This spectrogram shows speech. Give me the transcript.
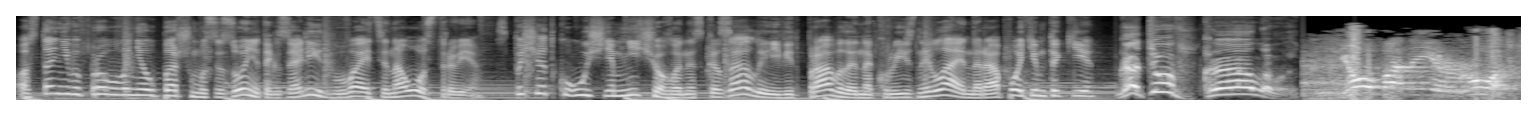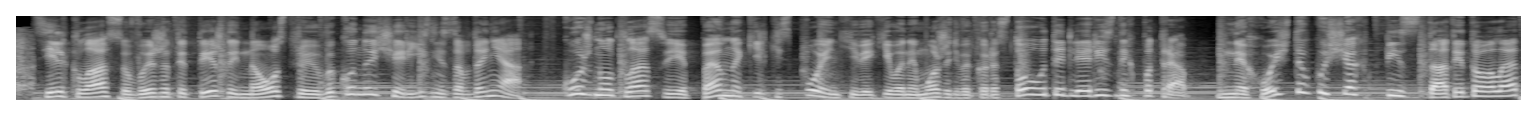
Останні випробування у першому сезоні так взагалі відбувається на острові. Спочатку учням нічого не сказали і відправили на круїзний лайнер, а потім такі. Готов вкалывать. Ціль класу вижити тиждень на острові, виконуючи різні завдання. В кожного класу є певна кількість поінтів, які вони можуть використовувати для різних потреб. Не хочете в кущах піздати туалет?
